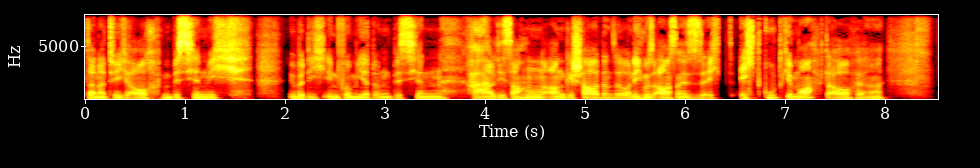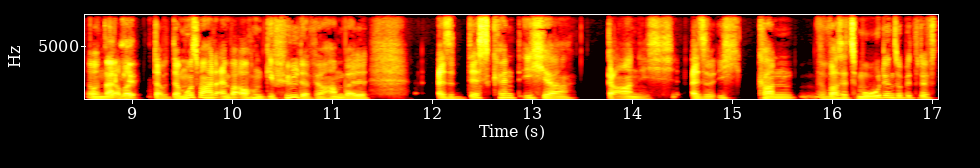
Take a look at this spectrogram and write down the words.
da natürlich auch ein bisschen mich über dich informiert und ein bisschen Ha. mal die Sachen angeschaut und so. Und ich muss auch sagen, es ist echt, echt gut gemacht auch, ja. Und Danke. aber da, da muss man halt einfach auch ein Gefühl dafür haben, weil, also das könnte ich ja gar nicht. Also ich kann, was jetzt Mode und so betrifft,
